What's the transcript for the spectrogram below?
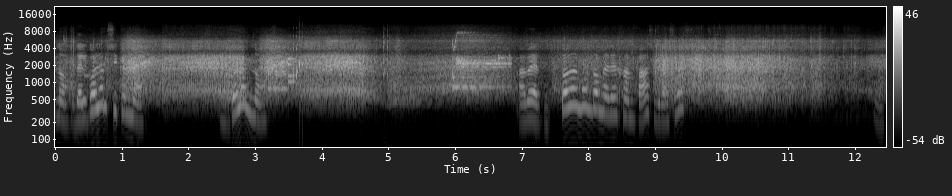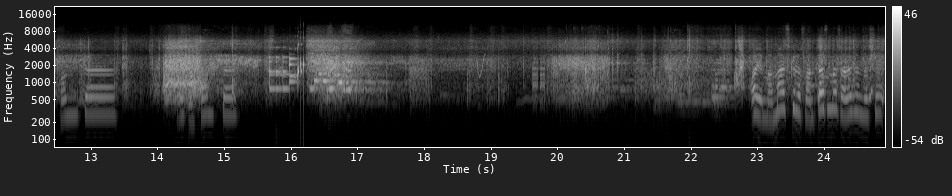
No, del golem sí que no. El golem no. A ver, todo el mundo me deja en paz, gracias. El hunter. Oye, mamá, es que los fantasmas a veces no sé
